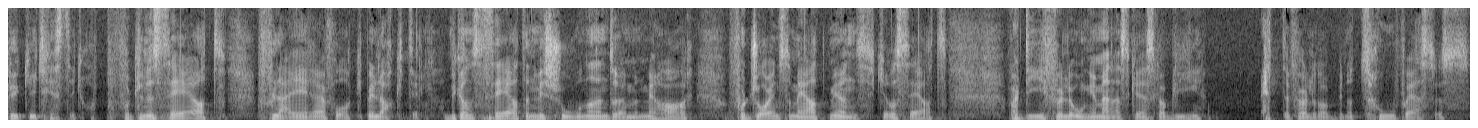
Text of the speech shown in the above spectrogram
bygge Kristi kropp. For å kunne se at flere folk blir lagt til. At vi kan se at den visjonen og den drømmen vi har for Join, som er at vi ønsker å se at verdifulle unge mennesker skal bli etterfølgere og begynne å tro på Jesus.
